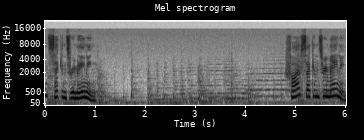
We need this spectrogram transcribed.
10 seconds remaining. 5 seconds remaining.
